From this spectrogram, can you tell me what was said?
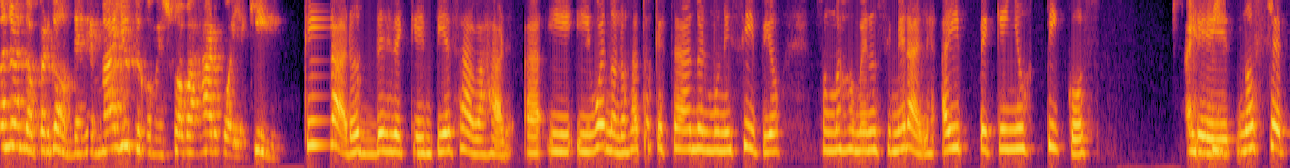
No, no, no, perdón, desde mayo que comenzó a bajar Guayaquil. Claro, desde que empieza a bajar. Ah, y, bueno, los datos que está dando el municipio son más o menos similares. Hay pequeños picos que no se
